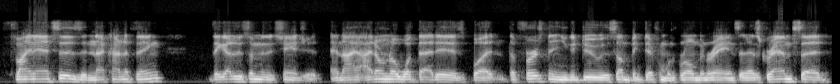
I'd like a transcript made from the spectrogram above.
finances and that kind of thing, they got to do something to change it. And I, I don't know what that is, but the first thing you can do is something different with Roman Reigns. And as Graham said,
